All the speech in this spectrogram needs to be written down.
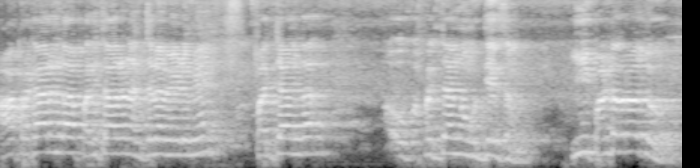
ఆ ప్రకారంగా ఫలితాలను అంచనా వేయడమే పంచాంగ పంచాంగం ఉద్దేశం. ఈ పండుగ రోజు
